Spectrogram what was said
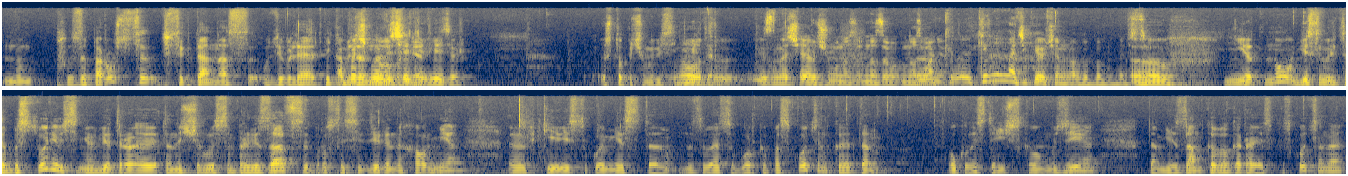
Ну, запорожцы всегда нас удивляют А какими-то почему новыми. весенний ветер? Что почему весенний Ну, вот ветер? э, изначально. Почему наз- назов- название Э, такое? Кинематики очень много было. Э, Нет, ну, если говорить об истории весеннего ветра, это началось с импровизации, просто сидели на холме, в Киеве есть такое место, называется Горка Паскотинка, это около исторического музея, там есть Замковая гора, есть Паскотина,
